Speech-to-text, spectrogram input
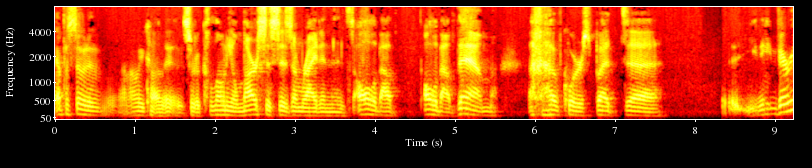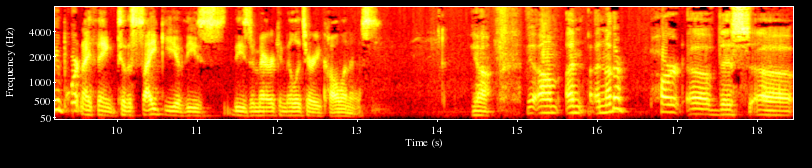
episode of know, we call it sort of colonial narcissism, right? And it's all about all about them, of course, but. Uh, very important, I think, to the psyche of these these American military colonists. Yeah, um, an, another part of this uh,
